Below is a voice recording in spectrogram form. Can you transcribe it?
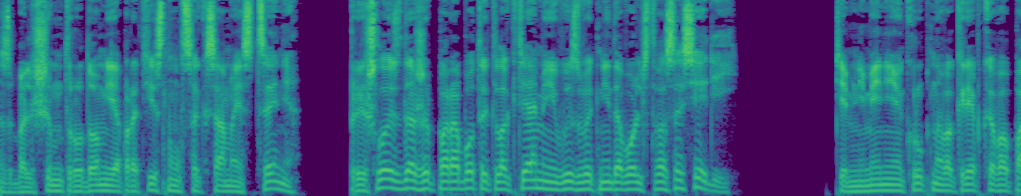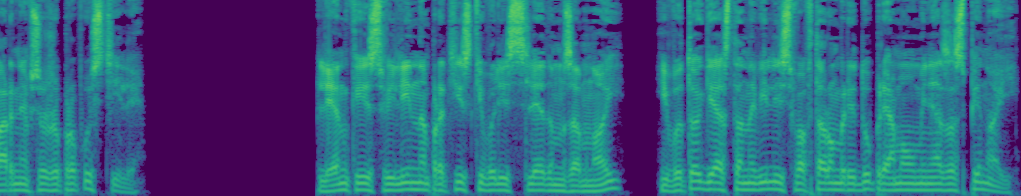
С большим трудом я протиснулся к самой сцене, пришлось даже поработать локтями и вызвать недовольство соседей. Тем не менее, крупного крепкого парня все же пропустили. Ленка и Свелина протискивались следом за мной и в итоге остановились во втором ряду прямо у меня за спиной.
